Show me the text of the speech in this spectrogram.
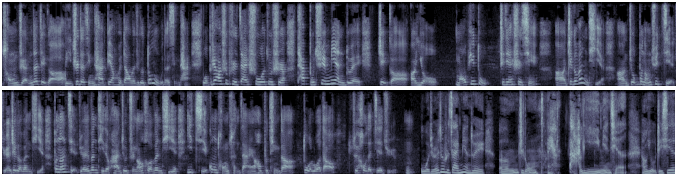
从人的这个理智的形态变回到了这个动物的形态。我不知道是不是在说，就是他不去面对这个呃有毛坯度。这件事情啊，这个问题啊，就不能去解决这个问题。不能解决问题的话，就只能和问题一起共同存在，然后不停的堕落到最后的结局。嗯，我觉得就是在面对嗯这种哎呀大利益面前，然后有这些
